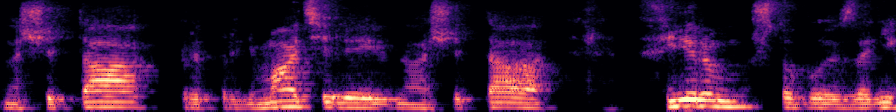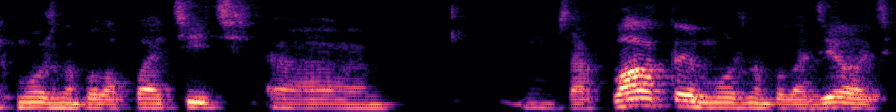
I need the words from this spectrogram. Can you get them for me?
на счета предпринимателей, на счета фирм, чтобы за них можно было платить э, зарплаты, можно было делать,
